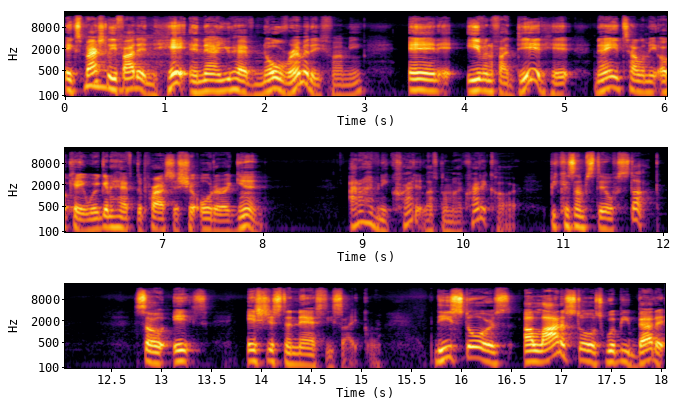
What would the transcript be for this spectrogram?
Especially if I didn't hit and now you have no remedy for me. And it- even if I did hit, now you're telling me, okay, we're going to have to process your order again. I don't have any credit left on my credit card because I'm still stuck. So it's it's just a nasty cycle. These stores, a lot of stores would be better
